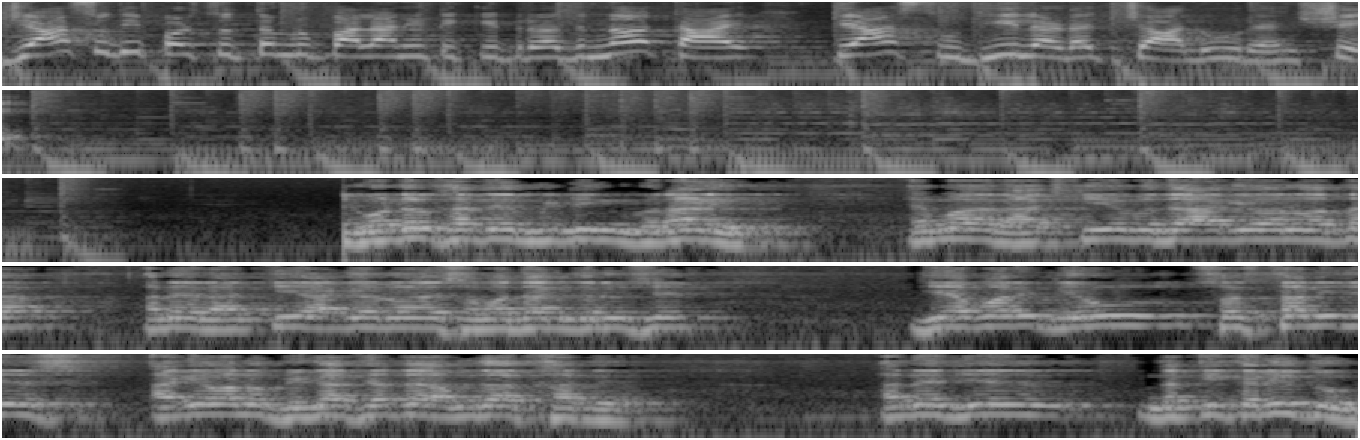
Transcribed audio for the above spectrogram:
જ્યાં સુધી પરસોત્તમ રૂપાલાની ટિકિટ રદ ન થાય, ત્યાં સુધી લડત ચાલુ રહેશે. ગોંડલ ખાતે મિટિંગ ભરાણી. એમાં રાજકીય બધા આગેવાનો હતા. અને રાજકીય આગેવાનોએ સમાધાન કર્યું છે. જે અમારી નેવું સંસ્થાની જે આગેવાનો ભેગા થયા હતા અમદાવાદ ખાતે, અને જે નક્કી કર્યું હતું,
